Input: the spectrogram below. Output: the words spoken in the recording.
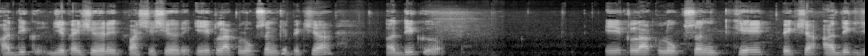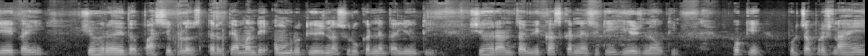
अधिक जे काही शहर आहेत पाचशे शहरे एक लाख लोकसंख्येपेक्षा अधिक एक लाख लोकसंख्येपेक्षा अधिक जे काही शहरं आहेत पाचशे प्लस तर त्यामध्ये अमृत योजना सुरू करण्यात आली होती. शहरांचा विकास करण्यासाठी ही योजना होती. ओके पुढचा प्रश्न आहे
